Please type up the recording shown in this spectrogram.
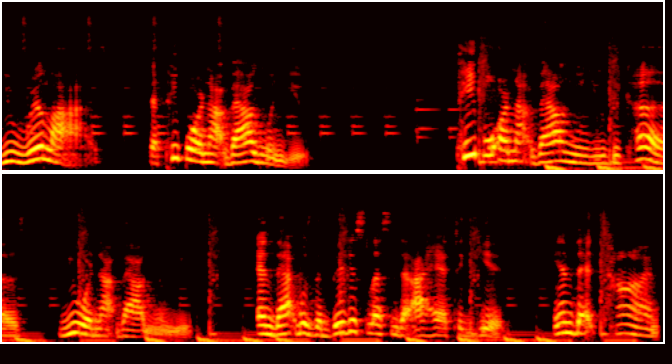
you realize that people are not valuing you. People are not valuing you because you are not valuing you. And that was the biggest lesson that I had to get in that time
